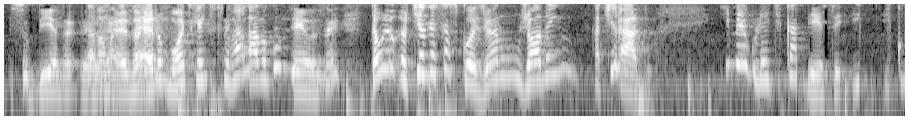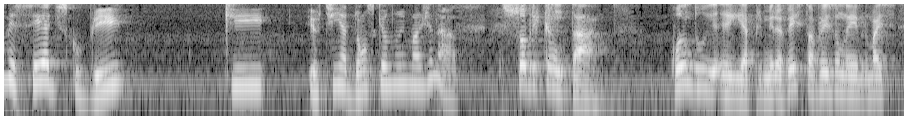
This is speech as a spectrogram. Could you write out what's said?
subia, né? era, era um monte que a gente se falava com Deus, né? Então eu, eu tinha dessas coisas, eu era um jovem atirado. E mergulhei de cabeça e, e comecei a descobrir que eu tinha dons que eu não imaginava. Sobre cantar, quando e a primeira vez, talvez não lembre, mas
